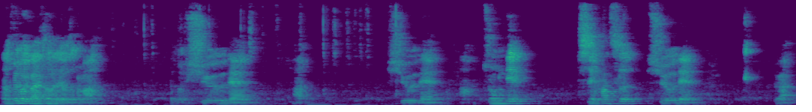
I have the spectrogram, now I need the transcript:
那最后一班车呢叫做什么？叫做終電啊，終電啊，终点，西哈次終電，对吧？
